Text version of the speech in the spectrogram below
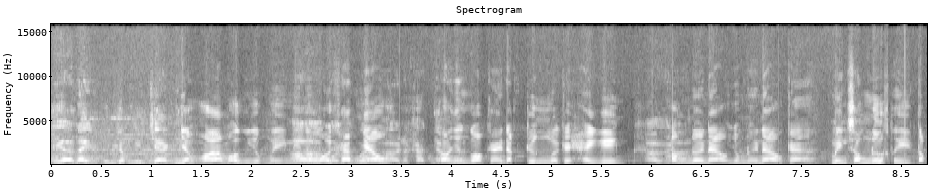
Thì ở đây cũng giống như chang Văn hóa mỗi cái vùng miền thì Ờ, nó mỗi khác nhau. Ờ, nó khác nhau. Nó những có cái đặc trưng và cái hay riêng. Ừ, đó. Không nơi nào giống nơi nào cả. Miền sông nước thì tập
